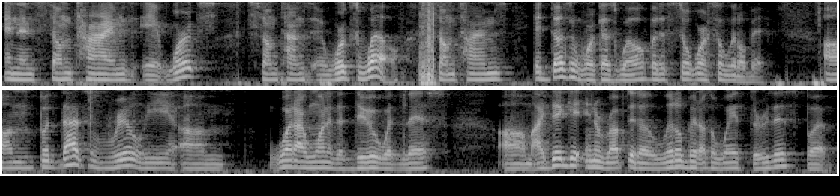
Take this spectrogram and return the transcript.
And then sometimes it works, sometimes it works well, sometimes it doesn't work as well, but it still works a little bit. Um, but that's really um, what I wanted to do with this. Um, I did get interrupted a little bit of the way through this, but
